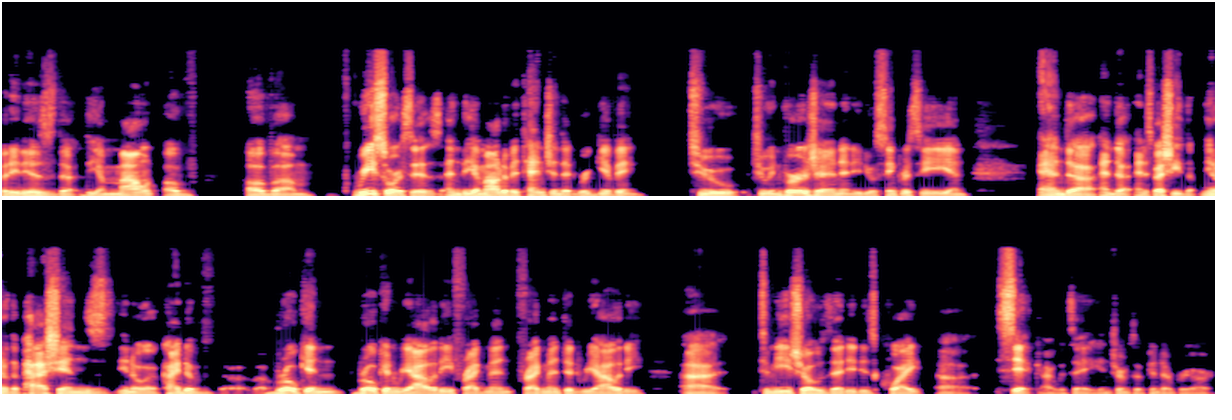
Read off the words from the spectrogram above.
but it is the the amount of of um, resources and the amount of attention that we're giving to to inversion and idiosyncrasy and and uh, and uh, and especially the you know the passions you know a kind of uh, broken broken reality fragment fragmented reality uh, to me shows that it is quite uh, sick i would say in terms of contemporary art.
